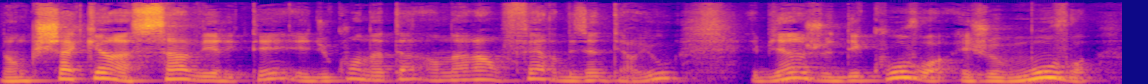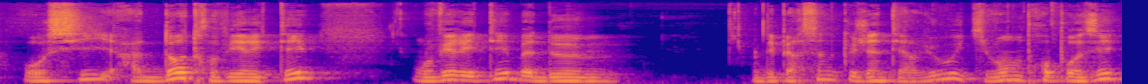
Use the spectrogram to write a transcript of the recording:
Donc chacun a sa vérité, et du coup en, allant faire des interviews, eh bien je découvre et je m'ouvre aussi à d'autres vérités, aux vérités ben, de, des personnes que j'interviewe et qui vont me proposer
